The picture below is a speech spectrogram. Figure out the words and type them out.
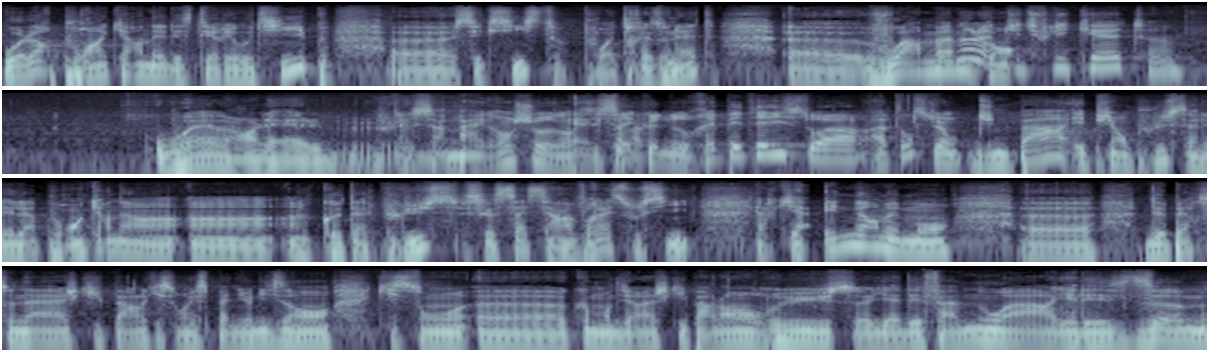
ou alors pour incarner des stéréotypes euh, sexistes, pour être très honnête, euh, voire Bah même non, la quand petite fliquette. Ouais, alors elle, elle- Elle sert pas à grand chose. Hein. Elle Si sert c'est à- que nous répéter l'histoire. Attention. d'une part, et puis en plus, elle est là pour incarner un, un- un quota de plus, parce que ça, c'est un vrai souci. C'est-à-dire qu'il y a énormément euh, de personnages qui parlent, qui sont espagnolisants, qui sont, euh, comment dirais-je, qui parlent en russe. Il y a des femmes noires, il y a des hommes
